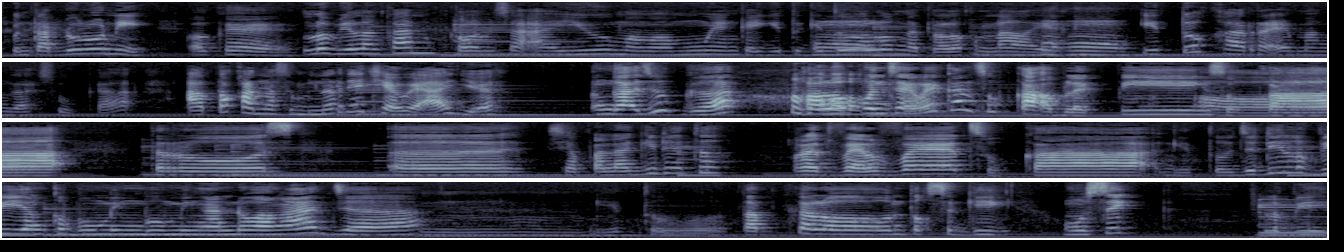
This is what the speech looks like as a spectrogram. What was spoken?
Bentar dulu nih, oke. Lo bilang kan kalau misalnya Ayu, mamamu yang kayak gitu-gitu Hmm. lo nggak terlalu kenal ya? Mm-mm. Itu karena emang nggak suka Atau karena sebenarnya cewek aja? Enggak juga. Kalaupun cewek kan suka Blackpink Oh. suka terus eh siapa lagi dia tuh Red Velvet suka gitu. Jadi lebih yang ke booming boomingan doang aja. Hmm. gitu. Tapi kalau untuk segi musik lebih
